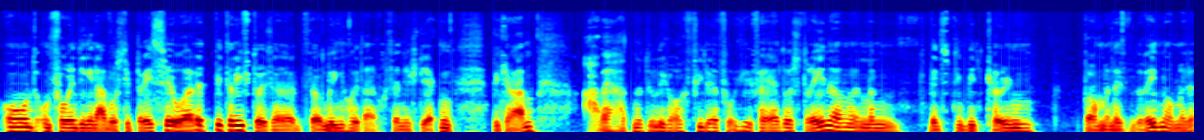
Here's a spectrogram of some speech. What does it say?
und, und vor allen Dingen auch was die Pressearbeit betrifft, da, ist er, da liegen halt auch seine Stärken begraben. Aber er hat natürlich auch viele Erfolge gefeiert als Trainer. Wenn es mit Köln brauchen wir nicht reden,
